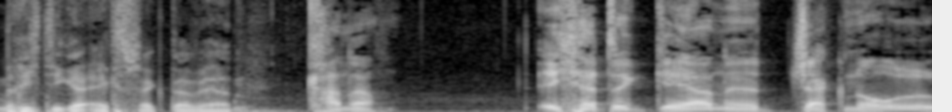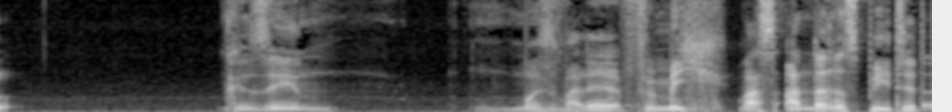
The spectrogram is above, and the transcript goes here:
ein richtiger X-Factor werden. kann er. Ich hätte gerne Jack Noel gesehen, muss, weil er für mich was anderes bietet.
